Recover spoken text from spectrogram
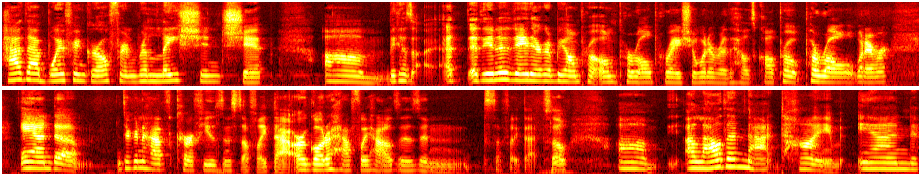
have that boyfriend girlfriend relationship um because at, at the end of the day they're gonna be on pro on parole probation whatever the hell it's called pro parole whatever. And um they're gonna have curfews and stuff like that or go to halfway houses and stuff like that. So um allow them that time and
